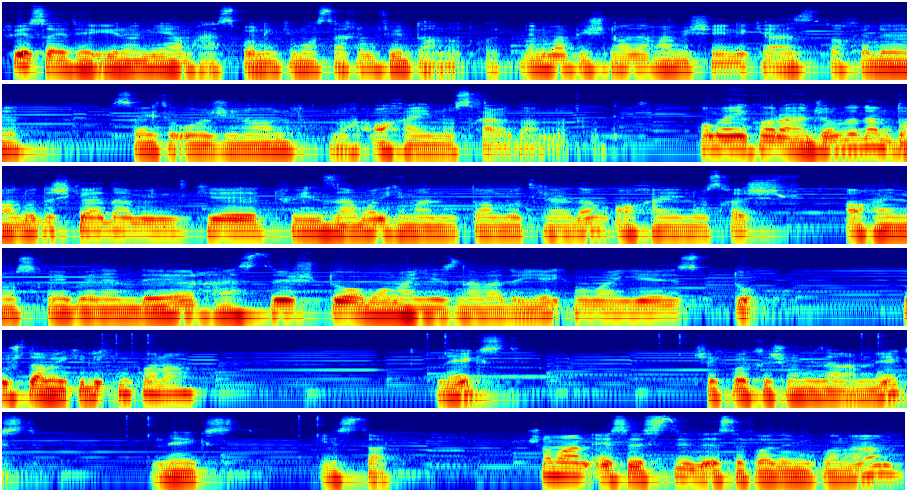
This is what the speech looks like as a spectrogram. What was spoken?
توی سایت ایرانی هم هست با لینک مستقیم می‌تونید دانلود کنید. ولی من پیشنهادم همیشه اینه که از داخل سایت اورجینال آخرین نسخه رو دانلود کنید. خب من این کار رو انجام دادم دانلودش کردم. این که تو این زمانی که من دانلود کردم آخرین نسخهش آخرین نسخه بلندر هستش. دو ممیز 91 ممیز دو. روش double click می‌کنم. next check box ش رو می‌زنم next next install چون من SSD استفاده می‌کنم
